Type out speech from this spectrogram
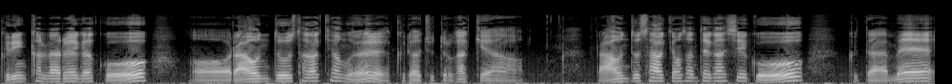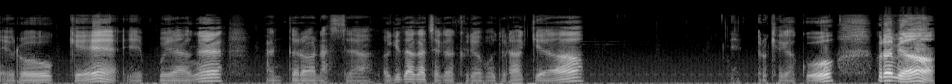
green color로 해갖고 어, 라운드 사각형을 그려주도록 할게요. 라운드 사각형 선택하시고 그 다음에 이렇게 예, 모양을 만들어 놨어요. 여기다가 제가 그려보도록 할게요. 네, 이렇게 해갖고 그러면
